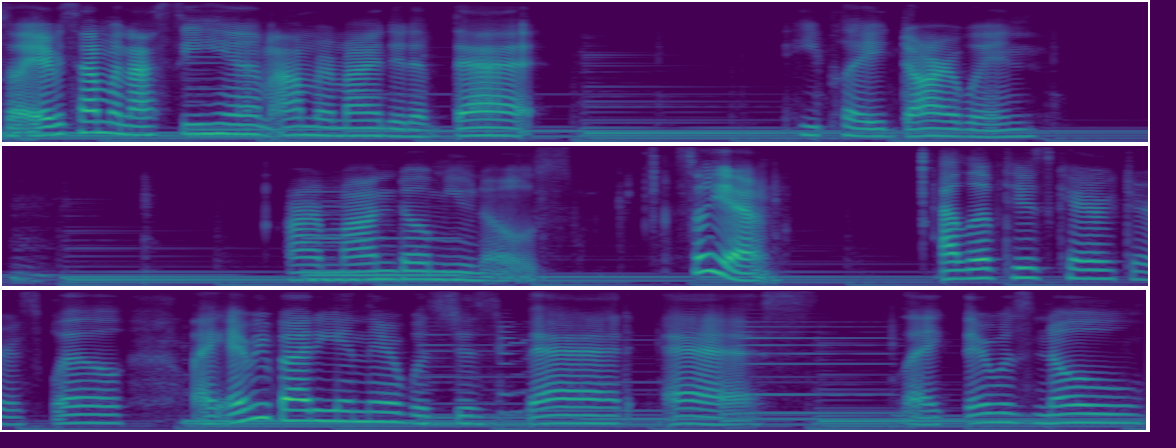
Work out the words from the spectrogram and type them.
So every time when I see him, I'm reminded of that. He played Darwin, Armando Munoz. So yeah, I loved his character as well. Like everybody in there was just badass. Like there was no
